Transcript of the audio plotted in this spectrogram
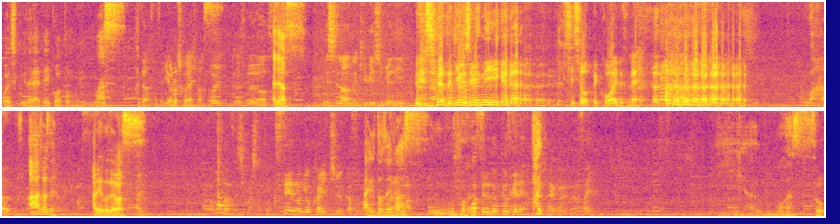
美味しくいただいていこうと思います。では、先生よろしくお願いします。はい、よろしくお願いします。ありがとうございます。弟子なんで厳しめに。で、仕事厳しめに。師匠って怖いですね。うわあ、すみません。ありがとうございます。お待たせしました特製の魚介中華そばありがとうございます。うおわ忘れの気をつけてはいご覧くださいいや、うまそう。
